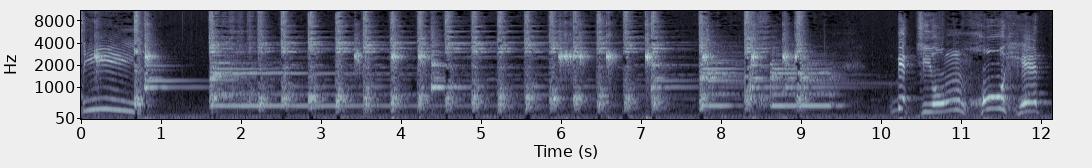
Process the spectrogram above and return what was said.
息。将火血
